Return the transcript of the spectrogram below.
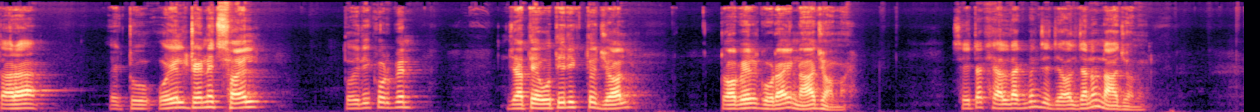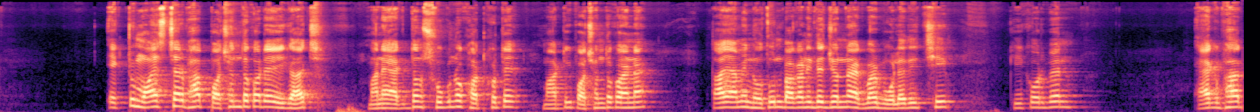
তারা একটু ওয়েল ড্রেনেজ সয়েল তৈরি করবেন, যাতে অতিরিক্ত জল টবের গোড়ায় না জমায়। সেটা খেয়াল রাখবেন যে জল যেন না জমে। একটু ময়েশ্চার ভাব পছন্দ করে এই গাছ। মানে একদম শুকনো খটখটে মাটি পছন্দ করে না। তাই আমি নতুন বাগানিদের জন্য একবার বলে দিচ্ছি, কি করবেন? এক ভাগ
